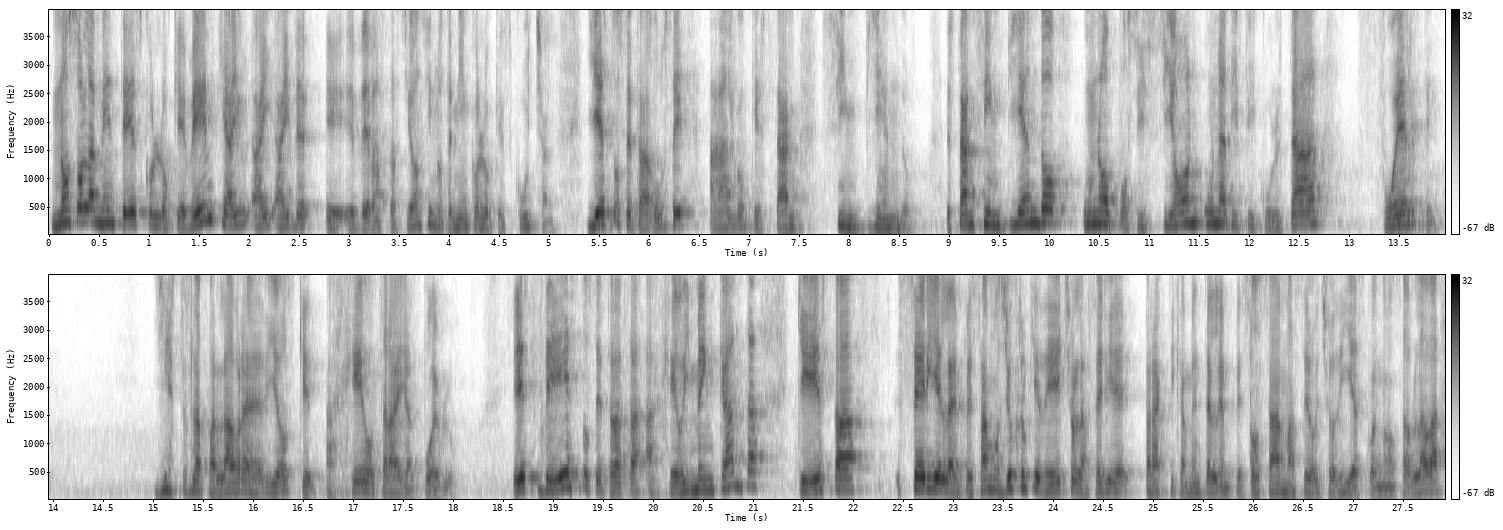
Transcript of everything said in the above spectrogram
no solamente es con lo que ven que hay, hay, eh, devastación, sino también con lo que escuchan. Y esto se traduce a algo que están sintiendo. Están sintiendo una oposición, una dificultad fuerte. Y esta es la palabra de Dios que Ageo trae al pueblo. Es, de esto se trata Ageo. Y me encanta que esta serie la empezamos, yo creo que de hecho la serie prácticamente la empezó Sam hace ocho días cuando nos hablaba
